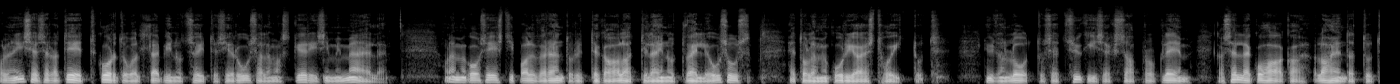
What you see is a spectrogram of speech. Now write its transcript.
olen ise seda teed korduvalt läbinud, sõites Jeruusalemmast Gerisimi mäele. oleme koos Eesti palveränduritega alati läinud välja usus, et oleme kurja eest hoitud. nüüd on lootus, et sügiseks saab probleem ka selle kohaga lahendatud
